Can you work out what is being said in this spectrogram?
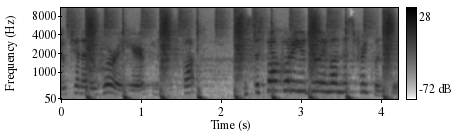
Lieutenant Uhura here, Mr. Spock. Mr. Spock, what are you doing on this frequency?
